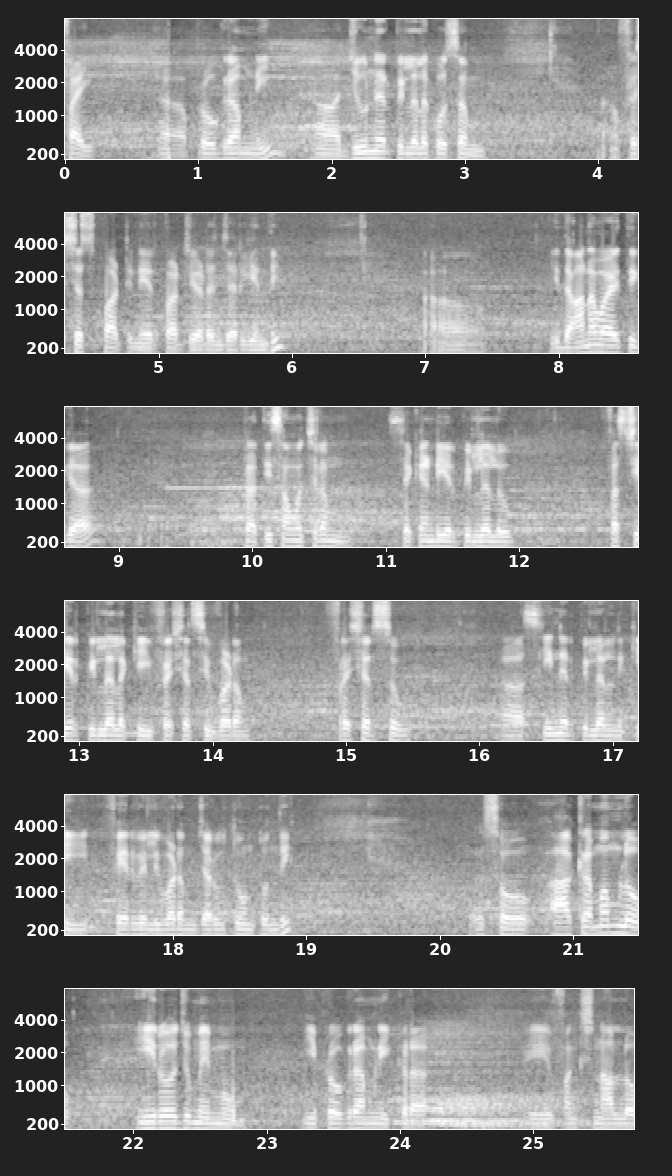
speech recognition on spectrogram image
ఫైవ్ ప్రోగ్రామ్ని జూనియర్ పిల్లల కోసం ఫ్రెషర్స్ పార్టీని ఏర్పాటు చేయడం జరిగింది. ఇది ఆనవాయితీగా ప్రతి సంవత్సరం సెకండ్ ఇయర్ పిల్లలు ఫస్ట్ ఇయర్ పిల్లలకి ఫ్రెషర్స్ ఇవ్వడం ఫ్రెషర్స్ సీనియర్ పిల్లలకి ఫేర్వెల్ ఇవ్వడం జరుగుతూ ఉంటుంది. సో ఆ క్రమంలో ఈరోజు మేము ఈ ప్రోగ్రామ్ని ఇక్కడ ఈ ఫంక్షన్ హాల్లో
